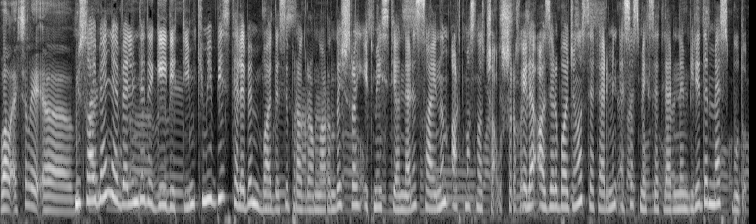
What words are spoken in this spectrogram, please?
Well, actually, uh, Müsahibənin əvvəlində də qeyd etdiyim kimi biz tələbə mübadiləsi proqramlarında iştirak etmək istəyənlərin sayının artmasına çalışırıq. Elə Azərbaycana səfərimin əsas məqsədlərindən biri də məhz budur.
